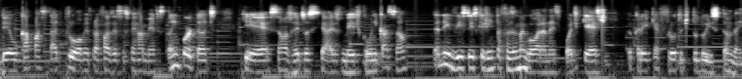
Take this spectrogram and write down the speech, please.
deu capacidade para o homem para fazer essas ferramentas tão importantes que é, são as redes sociais, os meios de comunicação, tendo em vista isso que a gente está fazendo agora, né, podcast, eu creio que é fruto de tudo isso também.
